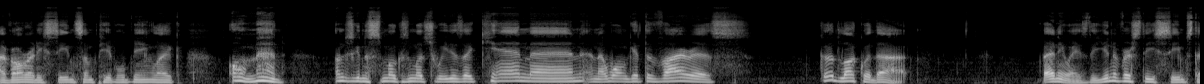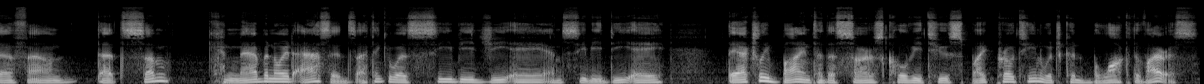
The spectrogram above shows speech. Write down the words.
I've already seen some people being like, oh man, I'm just gonna smoke as much weed as I can, man, and I won't get the virus. Good luck with that. But, anyways, the university seems to have found that some cannabinoid acids, I think it was CBGA and CBDA, they actually bind to the SARS CoV 2 spike protein, which could block the virus.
